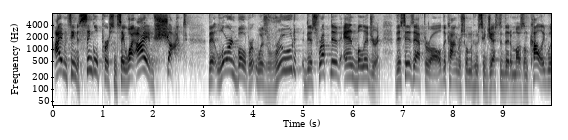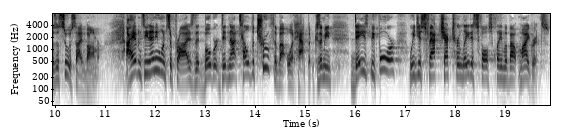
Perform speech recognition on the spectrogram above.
I haven't seen a single person say why I am shocked that Lauren Boebert was rude, disruptive, and belligerent. This is, after all, the Congresswoman who suggested that a Muslim colleague was a suicide bomber. I haven't seen anyone surprised that Boebert did not tell the truth about what happened. Because, I mean, days before, we just fact checked her latest false claim about migrants.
